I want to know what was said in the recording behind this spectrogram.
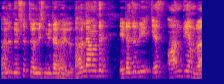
তাহলে দুইশো চল্লিশ মিটার হইল। তাহলে আমাদের এটা যদি এস ওয়ান দিয়ে আমরা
